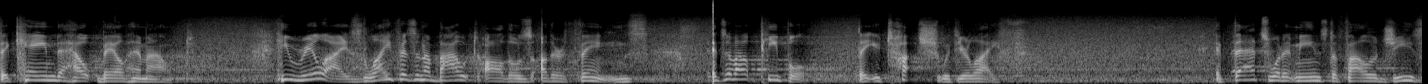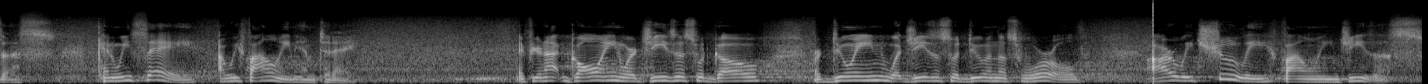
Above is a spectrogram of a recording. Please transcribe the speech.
that came to help bail him out. He realized life isn't about all those other things, it's about people that you touch with your life. If that's what it means to follow Jesus, can we say, are we following him today? If you're not going where Jesus would go or doing what Jesus would do in this world, are we truly following Jesus?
